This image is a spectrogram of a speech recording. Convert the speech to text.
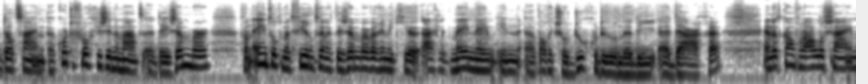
dat zijn uh, korte vlogjes in de maand uh, december. Van 1 tot en met 24 december waarin ik je eigenlijk meeneem in wat ik zo doe gedurende die dagen. En dat kan van alles zijn,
